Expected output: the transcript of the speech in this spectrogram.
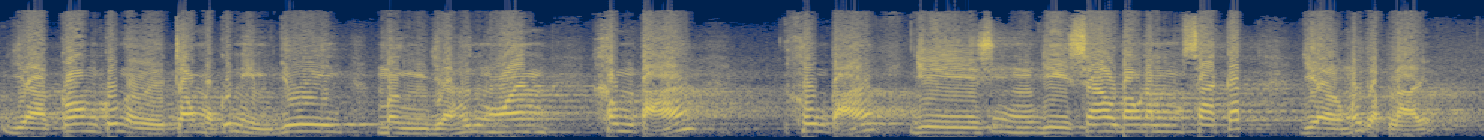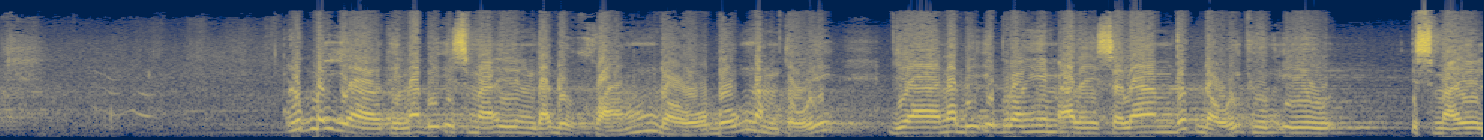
và con của người trong một cái niềm vui mừng và hân hoan không tả không tả vì vì sau bao năm xa cách giờ mới gặp lại. Lúc bấy giờ thì Nabi Ismail đã được khoảng độ 4 năm tuổi Và Nabi Ibrahim alaihissalam rất đổi thương yêu Ismail.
